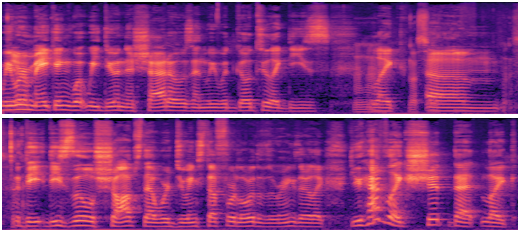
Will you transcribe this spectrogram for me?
we were making what we do in the shadows, and we would go to like these like Mm-hmm. It. um the these little shops that were doing stuff for Lord of the Rings. They're like, do you have like shit that like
